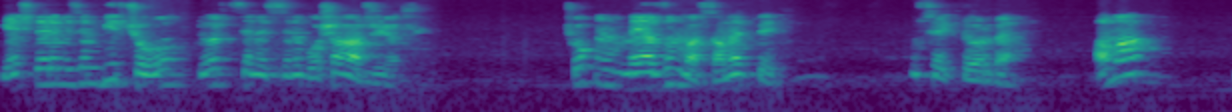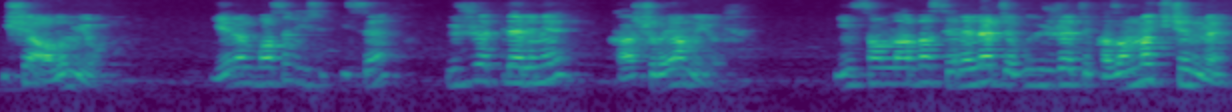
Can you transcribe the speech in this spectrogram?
Gençlerimizin birçoğu 4 senesini boşa harcıyor. Çok mezun var Samet Bey bu sektörde. Ama işe alım yok. Yerel basın ise ücretlerini karşılayamıyor. İnsanlarda senelerce bu ücreti kazanmak için mi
